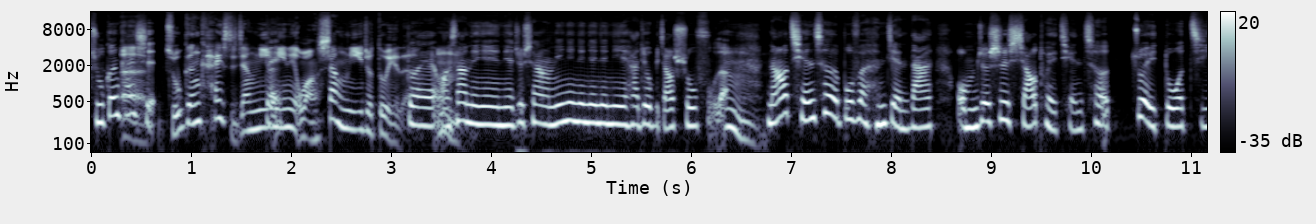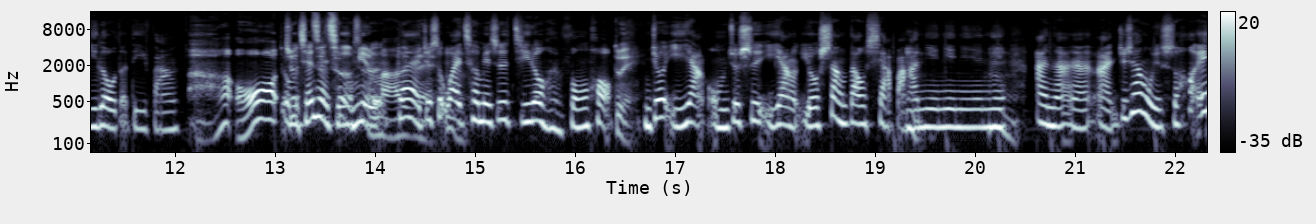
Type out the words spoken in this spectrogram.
足跟开始，呃、足跟开始这样捏捏捏，往上捏就对了，对，往上捏捏捏捏，就像捏捏捏捏捏捏，他就比较舒服了。嗯，然后前侧的部分很简单，我们就是小腿前侧。最多肌肉的地方啊，哦，我们前腿侧面嘛，对，就是外侧面是肌肉很丰厚，对，你就一样，我们就是一样，由上到下把它捏捏捏捏捏，按按按按，就像我有时候，哎，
